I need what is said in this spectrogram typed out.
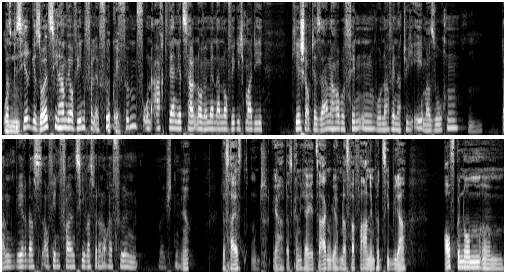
Das bisherige Sollziel haben wir auf jeden Fall erfüllt okay. fünf und acht wären jetzt halt noch, wenn wir dann noch wirklich mal die Kirsche auf der Sahnehaube finden, wonach wir natürlich eh immer suchen, mhm. dann wäre das auf jeden Fall ein Ziel, was wir dann auch erfüllen möchten. Ja. Das heißt, und ja, das kann ich ja jetzt sagen, wir haben das Verfahren im Prinzip wieder aufgenommen, ähm,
